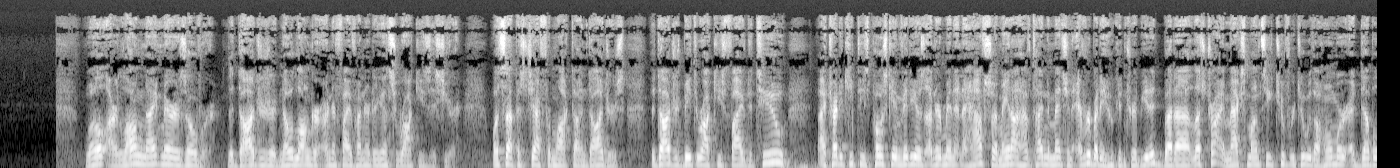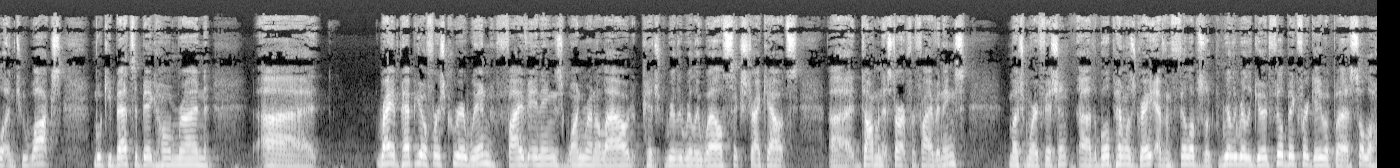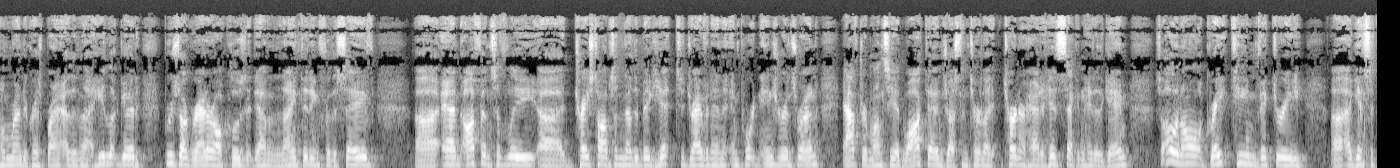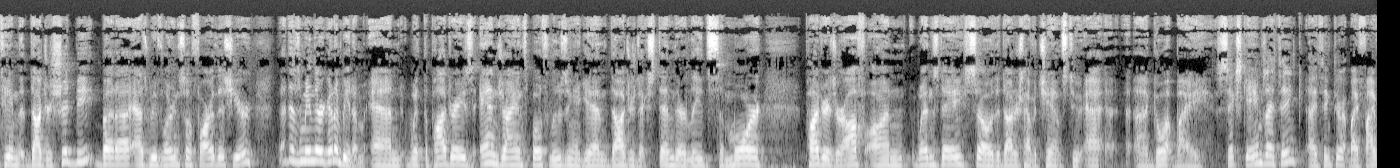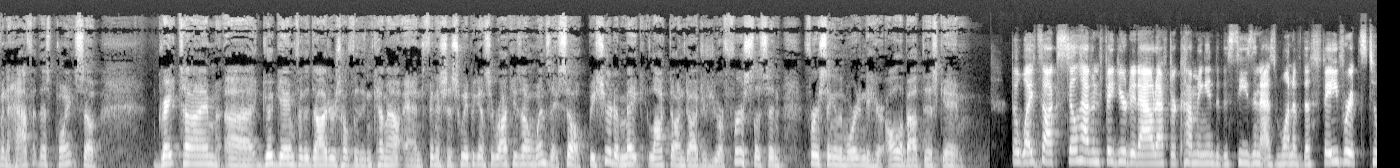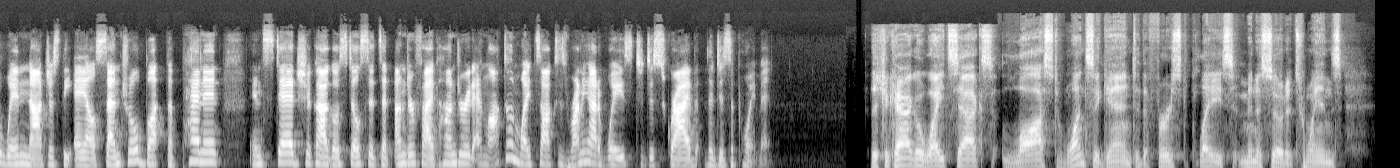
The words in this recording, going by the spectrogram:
Well, our long nightmare is over. The Dodgers are no longer under 500 against the Rockies this year. What's up? It's Jeff from Locked On Dodgers. The Dodgers beat the Rockies 5 to 2. I try to keep these post-game videos under a minute and a half, so I may not have time to mention everybody who contributed, but uh, let's try. Max Muncy, two for two with a homer, a double, and two walks. Mookie Betts, a big home run. Uh, Ryan Pepiot, first career win, five innings, one run allowed, pitched really, really well, six strikeouts, uh, dominant start for five innings, much more efficient. Uh, the bullpen was great. Evan Phillips looked really, really good. Phil Bickford gave up a solo home run to Kris Bryant. Other than that, he looked good. Brusdar Graterol closed it down in the ninth inning for the save. Uh, and offensively, uh, Trayce Thompson, another big hit to drive in an important insurance run after Muncy had walked, and Justin Turner had his second hit of the game. So, all in all, great team victory uh, against a team that Dodgers should beat. But uh, as we've learned so far this year, that doesn't mean they're going to beat them. And with the Padres and Giants both losing again, Dodgers extend their lead some more. Padres are off on Wednesday, so the Dodgers have a chance to add, uh, go up by six games, I think. I think they're up by five and a half at this point. So great time, uh, good game for the Dodgers. Hopefully they can come out and finish the sweep against the Rockies on Wednesday. So be sure to make Locked On Dodgers your first listen, first thing in the morning to hear all about this game. The White Sox still haven't figured it out after coming into the season as one of the favorites to win not just the AL Central, but the pennant. Instead, Chicago still sits at under 500, and Locked on White Sox is running out of ways to describe the disappointment. The Chicago White Sox lost once again to the first place Minnesota Twins,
